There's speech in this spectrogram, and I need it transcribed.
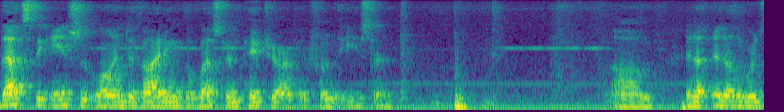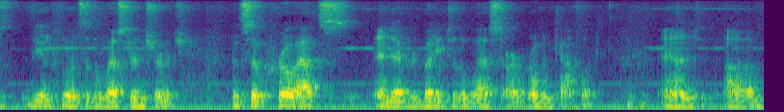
That's the ancient line dividing the Western Patriarchate from the Eastern. Um, in, in other words, the influence of the Western Church. And so Croats and everybody to the west are Roman Catholic, and um,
